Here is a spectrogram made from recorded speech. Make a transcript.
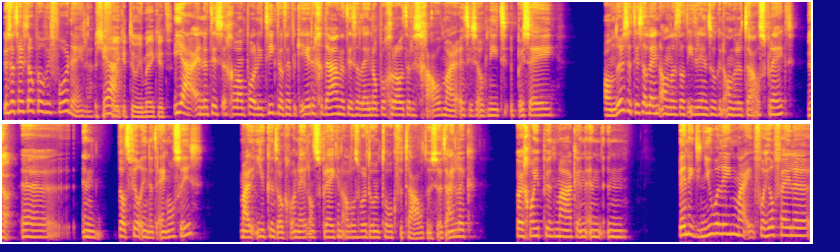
Dus dat heeft ook wel weer voordelen. Beetje ja. fake it till you make it. Ja, en het is gewoon politiek. Dat heb ik eerder gedaan. Het is alleen op een grotere schaal. Maar het is ook niet per se anders. Het is alleen anders dat iedereen natuurlijk een andere taal spreekt. Ja, Eh, en dat veel in het Engels is. Maar je kunt ook gewoon Nederlands spreken en alles wordt door een tolk vertaald. Dus uiteindelijk kan je gewoon je punt maken. En, en, en ben ik de nieuweling, maar voor heel velen,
